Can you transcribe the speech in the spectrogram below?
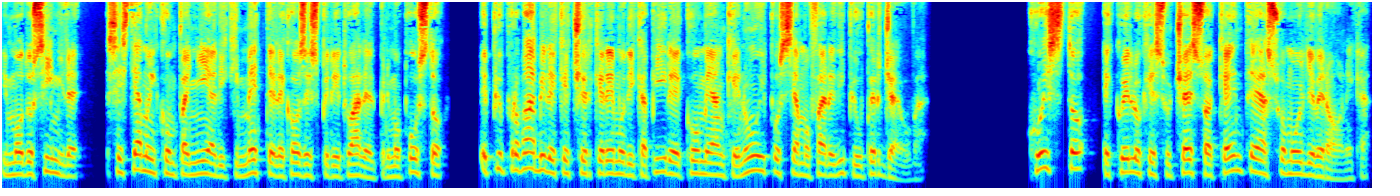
In modo simile, se stiamo in compagnia di chi mette le cose spirituali al primo posto, è più probabile che cercheremo di capire come anche noi possiamo fare di più per Geova. Questo è quello che è successo a Kent e a sua moglie Veronica.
